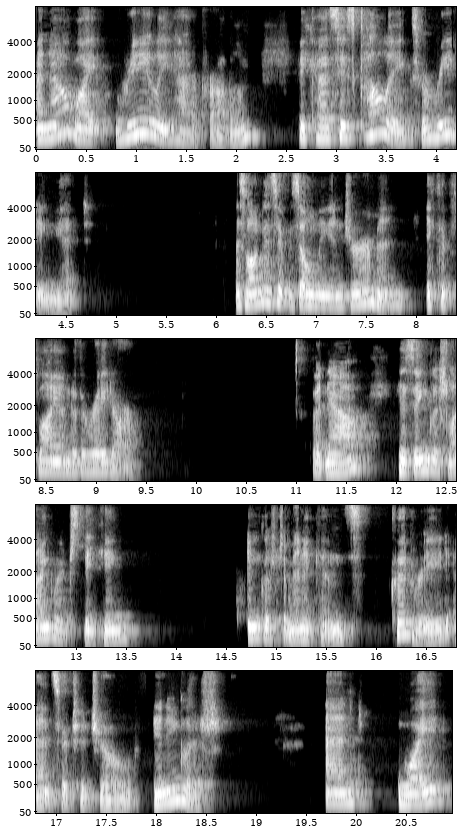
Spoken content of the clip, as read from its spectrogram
And now White really had a problem because his colleagues were reading it. As long as it was only in German, it could fly under the radar. But now his English language speaking English Dominicans could read Answer to Job in English. And White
